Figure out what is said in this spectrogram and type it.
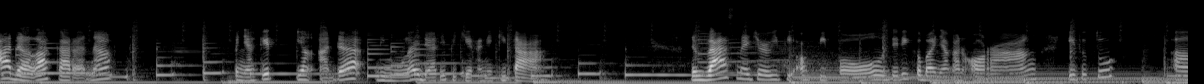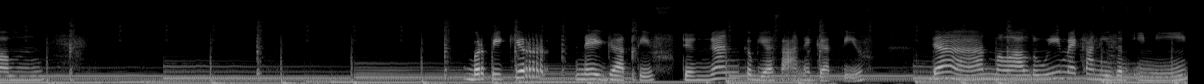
adalah karena penyakit yang ada dimulai dari pikirannya kita. The vast majority of people, jadi kebanyakan orang itu tuh um, berpikir negatif dengan kebiasaan negatif dan melalui mekanisme ini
